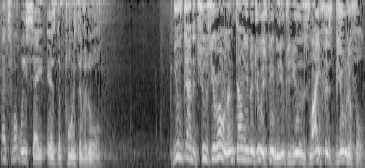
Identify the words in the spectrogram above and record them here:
That's what we say is the point of it all. You've got to choose your own. I'm telling you, the Jewish people, you can use life is beautiful,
